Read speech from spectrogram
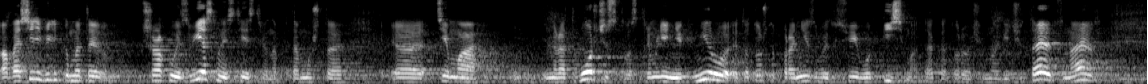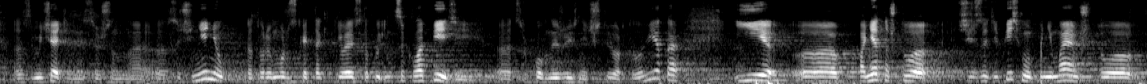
о Василии Великом это широко известно, естественно, потому что э, тема миротворчества, стремление к миру, это то, что пронизывает все его письма, да, которые очень многие читают, знают замечательное совершенно э, сочинение, которое, можно сказать, так, является такой энциклопедией э, церковной жизни IV века. И э, понятно, что через эти письма мы понимаем, что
